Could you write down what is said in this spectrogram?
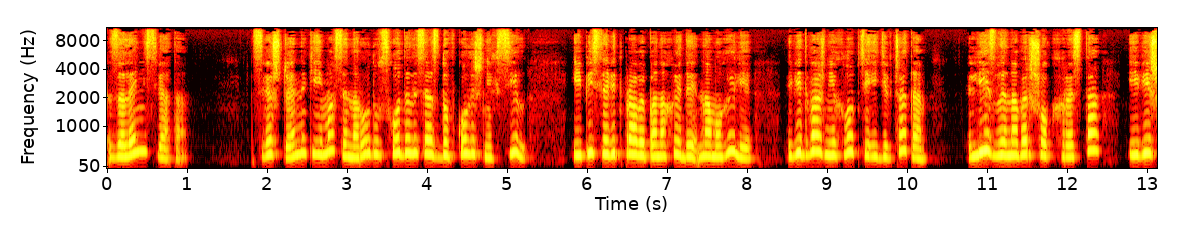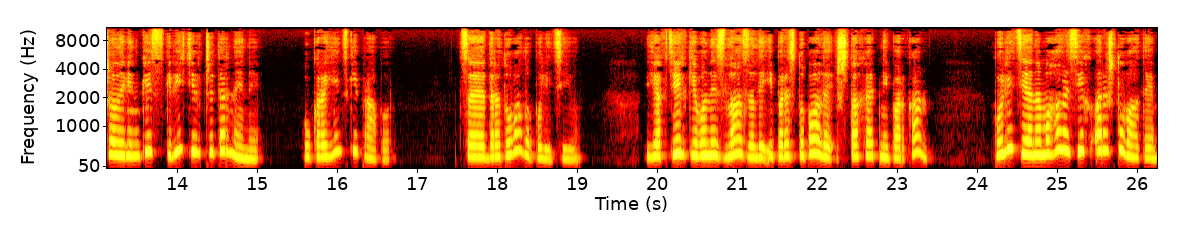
зелені свята. Священники і маси народу сходилися з довколишніх сіл, і після відправи панахиди на могилі відважні хлопці і дівчата лізли на вершок хреста і вішали вінки з квітів чи тернини, український прапор. Це дратувало поліцію. Як тільки вони злазили і переступали штахетний паркан, поліція намагалась їх арештувати,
